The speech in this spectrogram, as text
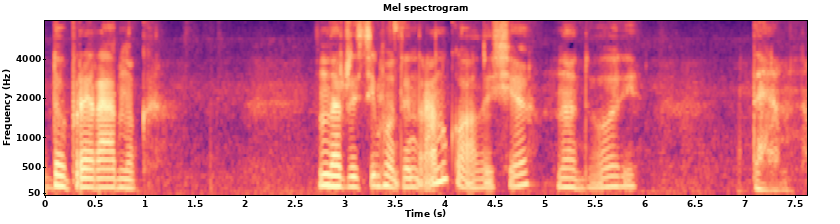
Добрий ранок. У нас вже 7 годин ранку, але ще на дворі темно.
